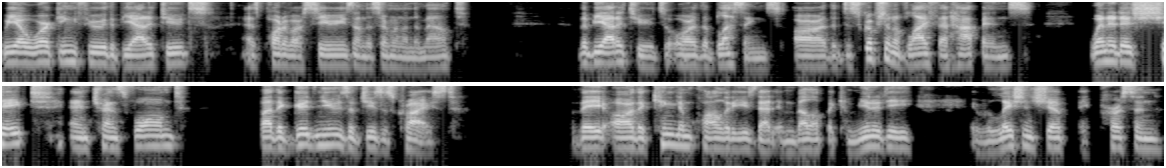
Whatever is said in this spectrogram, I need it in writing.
We are working through the Beatitudes as part of our series on the Sermon on the Mount. The Beatitudes or the blessings are the description of life that happens when it is shaped and transformed by the good news of Jesus Christ. They are the kingdom qualities that envelop a community, a relationship, a person.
